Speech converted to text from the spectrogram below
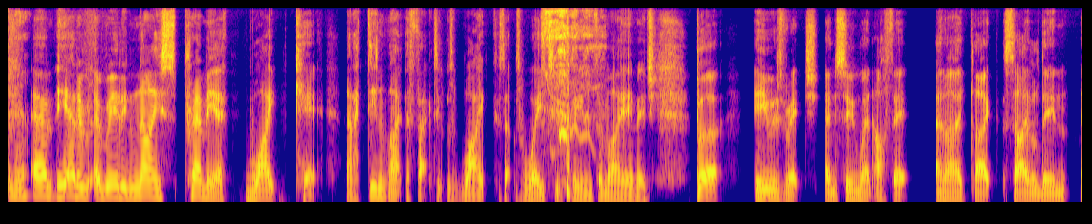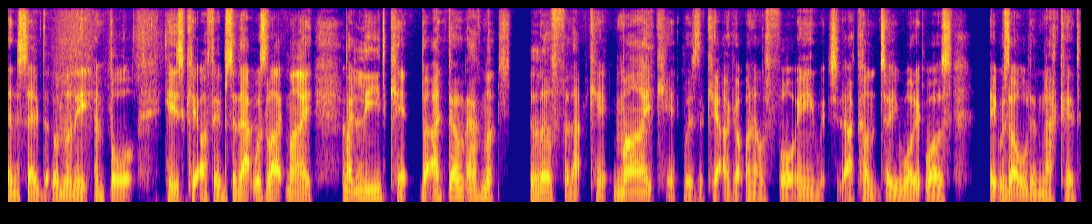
yeah. Um, he had a, a really nice Premier white kit, and I didn't like the fact it was white because that was way too clean for my image. But he was rich and soon went off it, and I like sidled in and saved up my money and bought his kit off him. So that was like my my lead kit. But I don't have much love for that kit. My kit was the kit I got when I was fourteen, which I can't tell you what it was. It was old and knackered,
